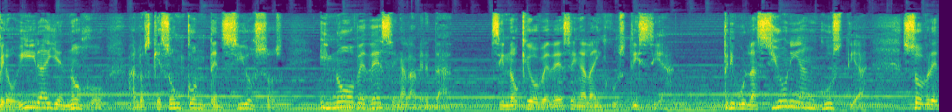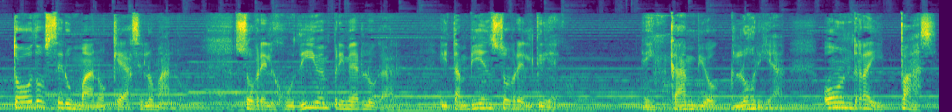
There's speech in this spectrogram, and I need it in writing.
pero ira y enojo a los que son contenciosos y no obedecen a la verdad, sino que obedecen a la injusticia, tribulación y angustia sobre todo ser humano que hace lo malo, sobre el judío en primer lugar y también sobre el griego. En cambio, gloria, honra y paz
